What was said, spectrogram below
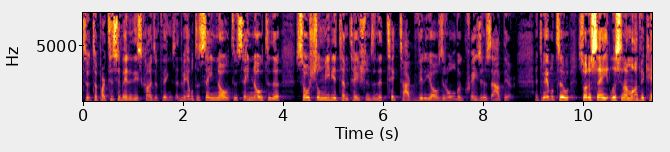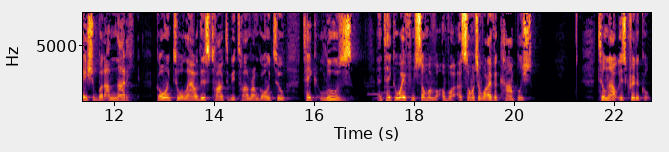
to, to participate in these kinds of things and to be able to say no, to say no to the social media temptations and the TikTok videos and all the craziness out there and to be able to sort of say, listen, I'm on vacation, but I'm not going to allow this time to be a time where I'm going to take, lose and take away from some of, of so much of what I've accomplished till now is critical.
